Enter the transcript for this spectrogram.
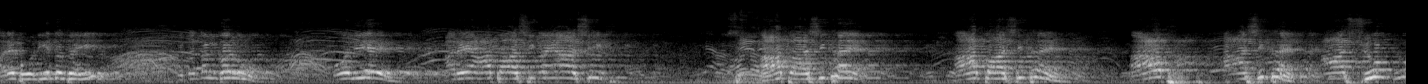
अरे बोलिए तो सही। खत्म करूँ? बोलिए। अरे आप आशिक हैं, आशिक। आप आशिक हैं। आप आशिक हैं। आप आशिक हैं। आशुक,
